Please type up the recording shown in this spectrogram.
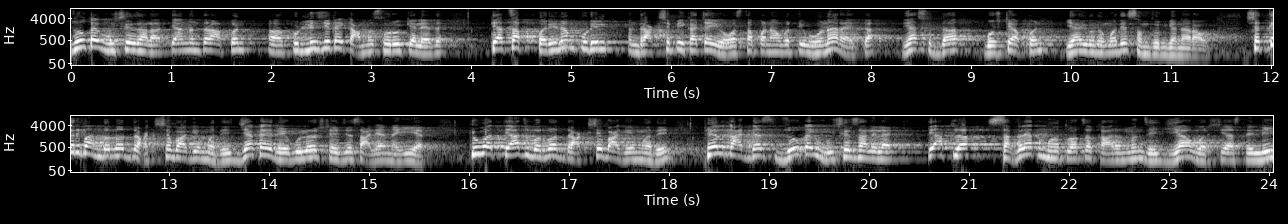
जो काही उशीर झाला त्यानंतर आपण पुढली जी काही कामं सुरू केली आहेत त्याचा परिणाम पुढील द्राक्ष पिकाच्या व्यवस्थापनावरती होणार आहेत का? या सुद्धा गोष्टी आपण या व्हिडिओमध्ये समजून घेणार आहोत. शेतकरी बांधवांनो द्राक्ष बागेमध्ये ज्या काही रेग्युलर स्टेजेस आल्या नाही आहेत किंवा त्याचबरोबर द्राक्ष बागेमध्ये फेल काढण्यास जो काही उशीर झालेला आहे त्यातलं सगळ्यात महत्वाचं कारण म्हणजे या वर्षी असलेली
